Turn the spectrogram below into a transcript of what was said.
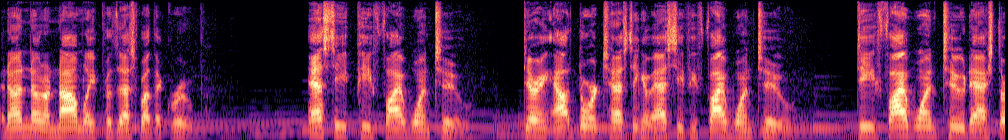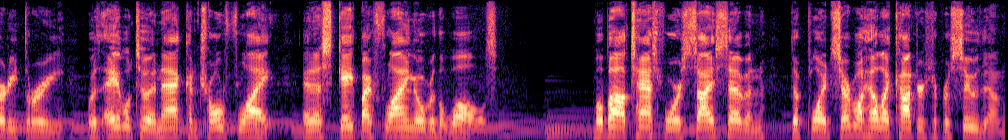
an unknown anomaly possessed by the group. SCP-512 During outdoor testing of SCP-512, D-512-33 was able to enact controlled flight and escape by flying over the walls. Mobile Task Force Psi-7 deployed several helicopters to pursue them,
